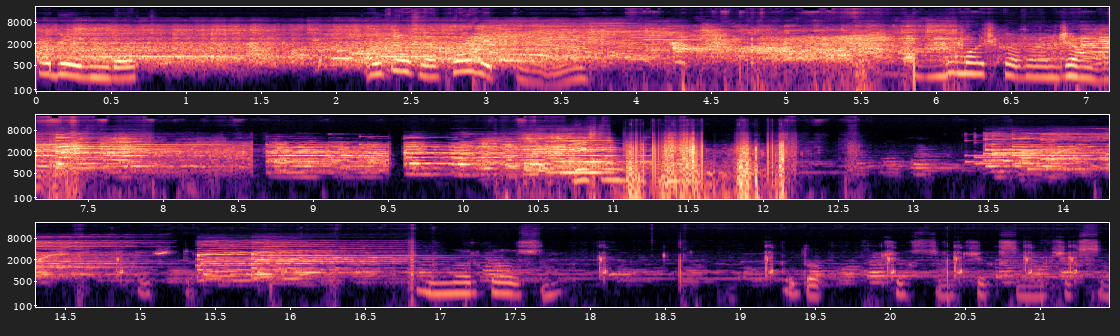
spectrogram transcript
Hadi evimde. Arkadaşlar kaybettim ya. Bu maç kazanacağım. Bunlar kalsın. Bu da çıksın, çıksın, çıksın.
